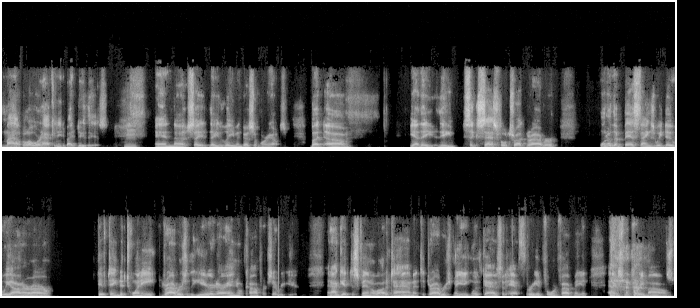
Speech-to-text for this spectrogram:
"My Lord, how can anybody do this?" Mm. And uh, say they leave and go somewhere else. But um, yeah, the the successful truck driver. One of the best things we do, we honor our 15 to 20 drivers of the year at our annual conference every year. And I get to spend a lot of time at the drivers' meeting with guys that have three and four and five million accident free miles.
